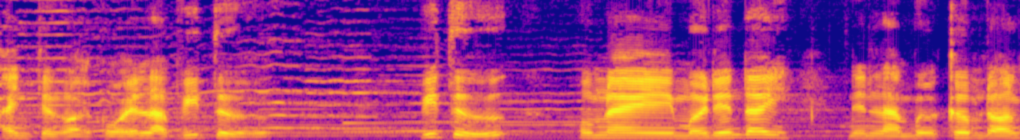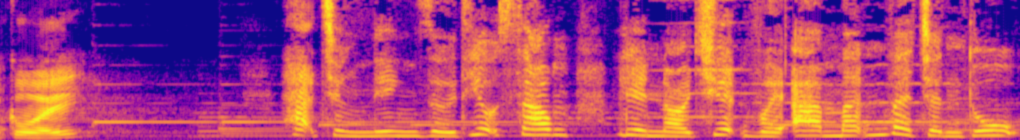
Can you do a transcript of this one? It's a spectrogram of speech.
Anh thường gọi cô ấy là Vi Tử. Vi Tử, hôm nay mới đến đây nên làm bữa cơm đón cô ấy. Hạ Trường Ninh giới thiệu xong liền nói chuyện với A Mẫn và Trần Thụ.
